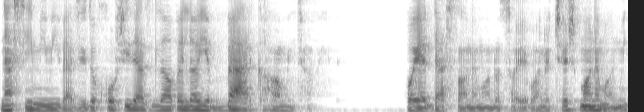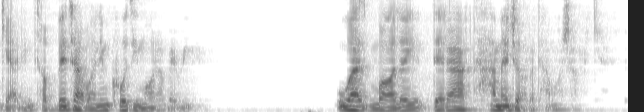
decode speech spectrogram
نسیمی میوزید و خورشید از لابلای برگ ها میتابید. باید دستانمان را سایبان چشمانمان می‌کردیم تا بتوانیم کوزیمو را ببینیم. او از بالای درخت همه جا را تماشا می‌کرد.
